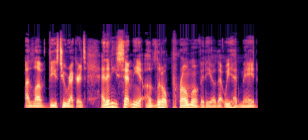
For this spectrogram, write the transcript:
I love these two records. And then he sent me a little promo video that we had made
